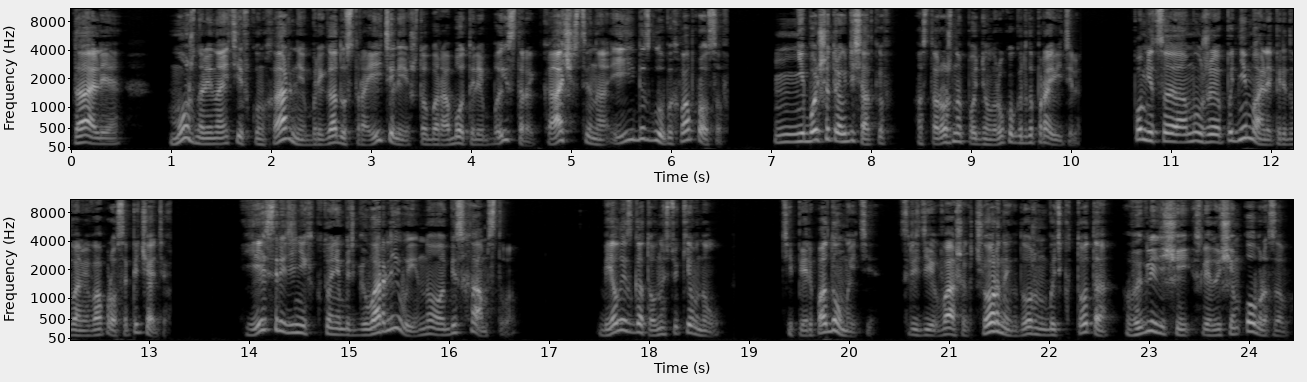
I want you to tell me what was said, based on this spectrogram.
Далее. Можно ли найти в Кунхарне бригаду строителей, чтобы работали быстро, качественно и без глупых вопросов? «Не больше трех десятков», – осторожно поднял руку городоправитель. «Помнится, мы уже поднимали перед вами вопрос о печатях. Есть среди них кто-нибудь говорливый, но без хамства?» Белый с готовностью кивнул. «Теперь подумайте. Среди ваших черных должен быть кто-то, выглядящий следующим образом.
